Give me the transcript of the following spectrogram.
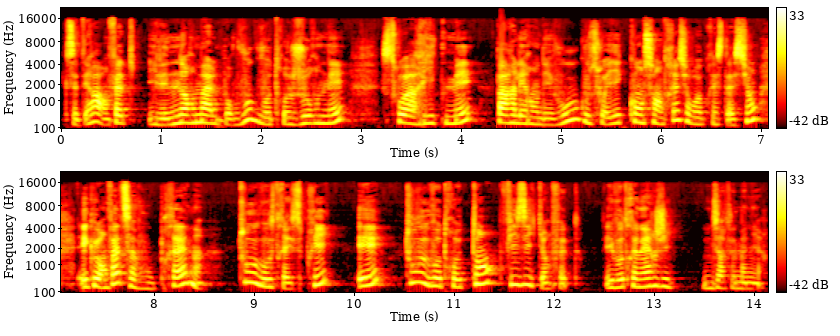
etc. En fait, il est normal pour vous que votre journée soit rythmée par les rendez-vous, que vous soyez concentré sur vos prestations et que en fait, ça vous prenne tout votre esprit et tout votre temps physique en fait et votre énergie d'une certaine manière.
